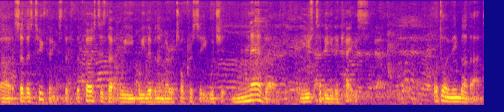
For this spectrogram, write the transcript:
Uh, so there's two things. The, the, first is that we, we live in a meritocracy, which never used to be the case. What do I mean by that?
